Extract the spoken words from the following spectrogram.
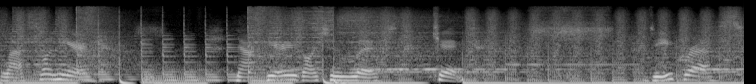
Last one here. Now here you're going to lift, kick. Deep rest.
